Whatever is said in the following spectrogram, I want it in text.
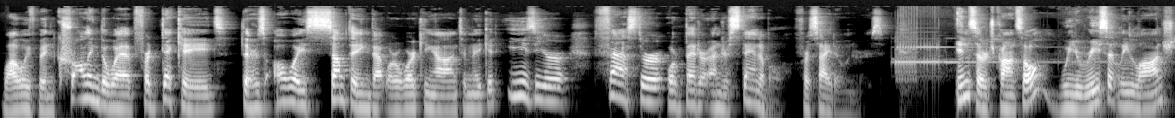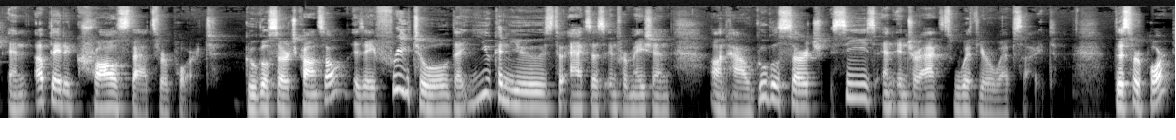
While we've been crawling the web for decades, there's always something that we're working on to make it easier, faster, or better understandable for site owners. In Search Console, we recently launched an updated crawl stats report. Google Search Console is a free tool that you can use to access information on how Google Search sees and interacts with your website. This report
